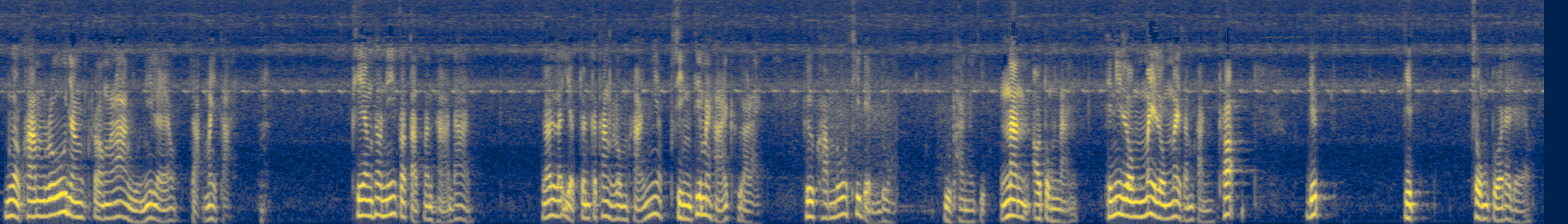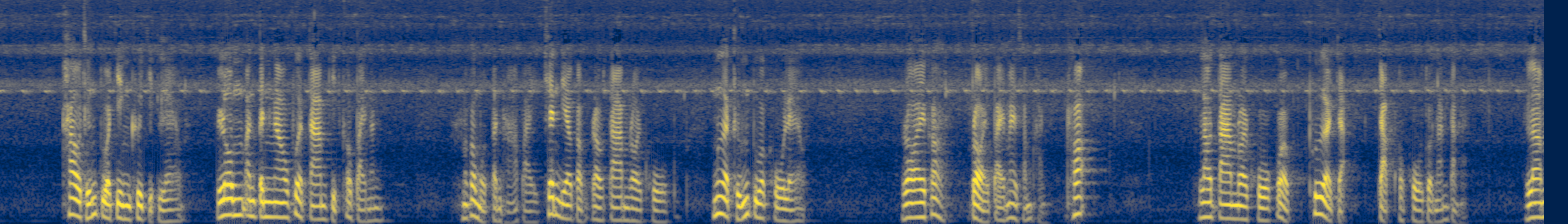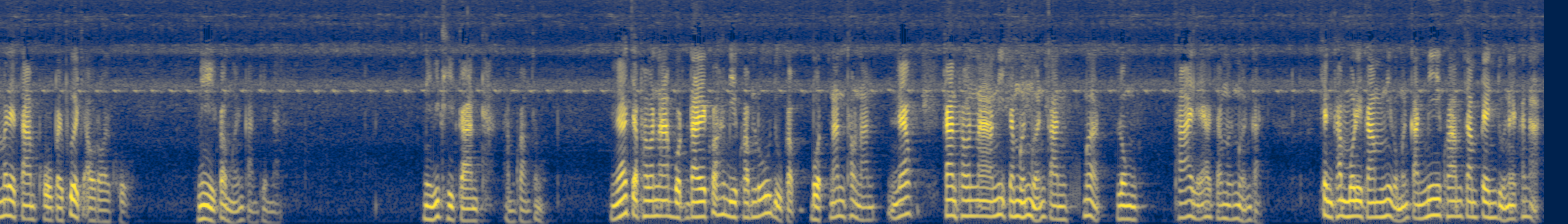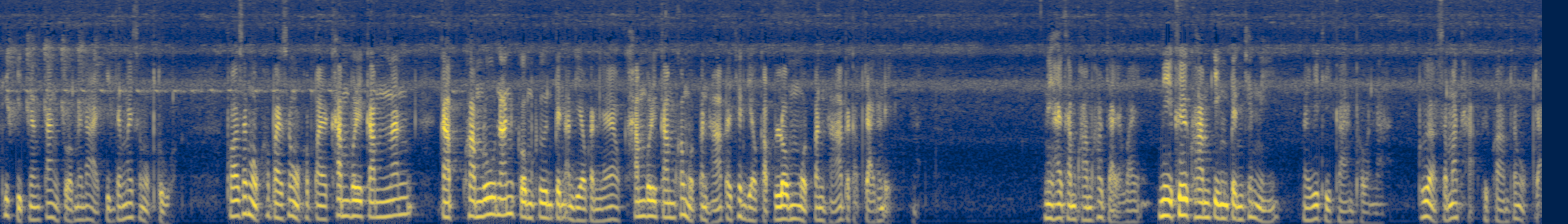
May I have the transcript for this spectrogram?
เมื่อความรู้ยังครองร่างอยู่นี้แล้วจะไม่ตาย เพียงเท่านี้ก็ตัดปัญหาได้ แล้วละเอียดจนกระทั่งลมหายเงียบสิ่งที่ไม่หายคืออะไร คือความรู้ที่เด่นดวง อยู่ภายในจิต นั่นเอาตรงนั้นทีนี้ลมไม่ลมไม่สำคัญ เพราะยึดจิตทรงตัวได้แล้ว เข้าถึงตัวจริงคือจิตแล้ว ลมอันเป็นเงาเพื่อตามจิตเข้าไปนั้น มันก็หมดปัญหาไป เช่นเดียวกับเราตามรอยโค เมื่อถึงตัวโคแล้ว รอยก็ปล่อยไปไม่สำคัญ เพราะเราตามรอยโคก็เพื่อจะ จับเอาโคตัวนั้นต่างหากเราไม่ได้ตามโคไปเพื่อจะเอารอยโค นี่ก็เหมือนกันเช่นนั้นนี่วิธีการทำความสงบแล้วจะภาวนาบทใดก็ให้มีความรู้อยู่กับบทนั้นเท่านั้น แล้วการภาวนานี่จะเหมือนเหมือนกัน เมื่อลงท้ายแล้วจะเหมือนเหมือนกัน เช่นคำบริกรรมนี่ก็เหมือนกัน มีความจำเป็นอยู่ในขณะที่จิตยังตั้งตัวไม่ได้จิตยังไม่สงบตัว พอสงบเข้าไปสงบเข้าไปคำบริกรรมนั้นกับความรู้นั้นกลมกลืนเป็นอันเดียวกันแล้วคำบริกรรมก็หมดปัญหาไปเช่นเดียวกับลมหมดปัญหาไปกับใจนั่นเอง นี่ให้ทำความเข้าใจเอาไว้ นี่คือความจริงเป็นเช่นนี้ในวิธีการภาวนา เพื่อสมถะคือความสงบใจ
